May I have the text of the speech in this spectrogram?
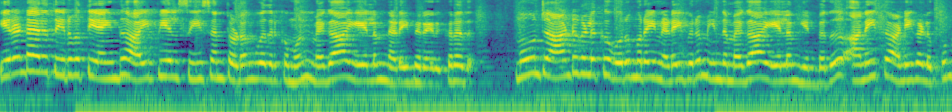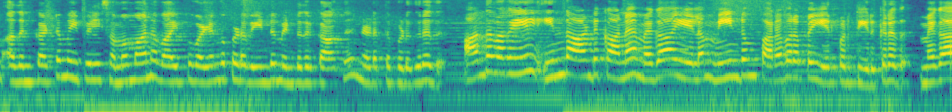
இரண்டாயிரத்தி இருபத்தி ஐந்து ஐபிஎல் சீசன் தொடங்குவதற்கு முன் மெகா ஏலம் நடைபெற இருக்கிறது. மூன்று ஆண்டுகளுக்கு ஒருமுறை நடைபெறும் இந்த மெகா ஏலம் என்பது அனைத்து அணிகளுக்கும் அதன் கட்டமைப்பில் சமமான வாய்ப்பு வழங்கப்பட வேண்டும் என்பதற்காக நடத்தப்படுகிறது. அந்த வகையில் இந்த ஆண்டுக்கான மெகா ஏலம் மீண்டும் பரபரப்பை ஏற்படுத்தி இருக்கிறது மெகா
